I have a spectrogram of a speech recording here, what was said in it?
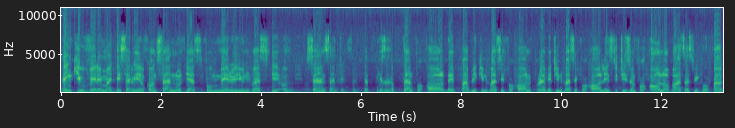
Thank you very much. This is a real concern, not just for Meru University of Science and Technology. I think it's a concern for all the public universities, for all private universities, for all institutions, for all of us as we go back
